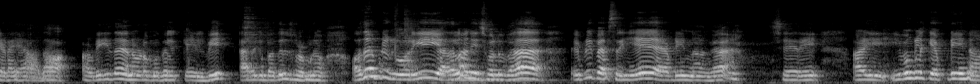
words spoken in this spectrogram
கிடையாதா? அப்படிதான் என்னோடய முதல் கேள்வி. அதுக்கு பதில் சொல்ல முடியும். அதை எப்படி க்ளோரி அதெல்லாம் நீ சொல்லுவ. எப்படி பேசுகிறியே அப்படின்னாங்க. சரி. இவங்களுக்கு எப்படின்னா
